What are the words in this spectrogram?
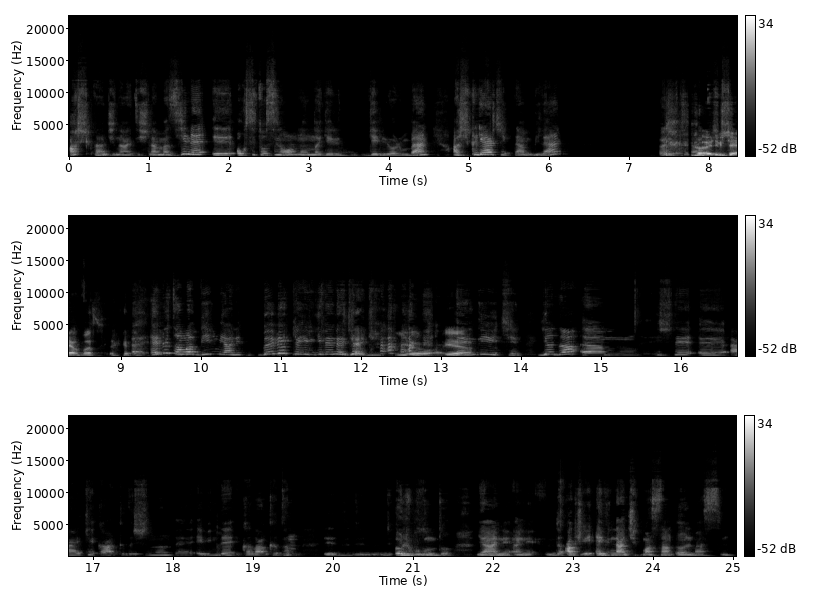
aşktan cinayet işlenmez. Yine e, oksitosin hormonuna geri geliyorum ben. Aşkı gerçekten bilen öyle bir şey. Öyle bir şey yapmaz. E, Evet ama bilmiyorum yani bebekle ilgilenecek Yo, yeah. kendi için. Ya da em, işte e, erkek arkadaşının e, evinde kalan kadın e, ölü bulundu. Yani hani ak- evinden çıkmazsan ölmezsin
